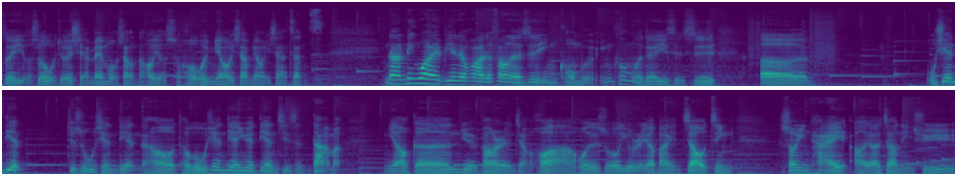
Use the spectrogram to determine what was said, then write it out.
所以有时候我就会写在 memo 上，然后有时候会瞄一下瞄一下这样子。那另外一边的话呢，放的是 income，income 的意思是呃无线电，就是无线电。然后透过无线电，因为电其实很大嘛。你要跟远方人讲话啊，或者说有人要把你叫进收银台啊，要叫你去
